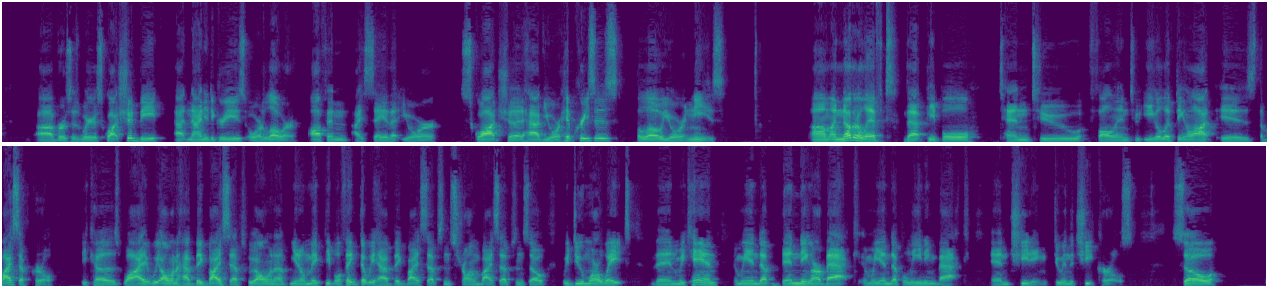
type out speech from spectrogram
uh, versus where your squat should be at 90 degrees or lower. Often I say that your squat should have your hip creases below your knees. Um, another lift that people tend to fall into ego lifting a lot is the bicep curl because why we all want to have big biceps we all want to you know make people think that we have big biceps and strong biceps and so we do more weight than we can and we end up bending our back and we end up leaning back and cheating doing the cheat curls. So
